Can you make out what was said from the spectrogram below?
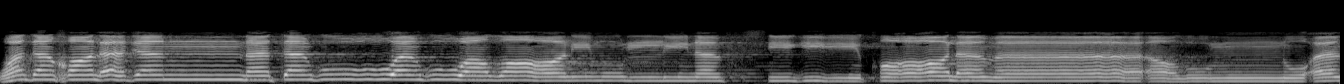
وَدَخَلَ جَنَّتَهُ وَهُوَ ظَالِمٌ لِنَفْسِهِ قَالَ مَا أَظُنُّ أَن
